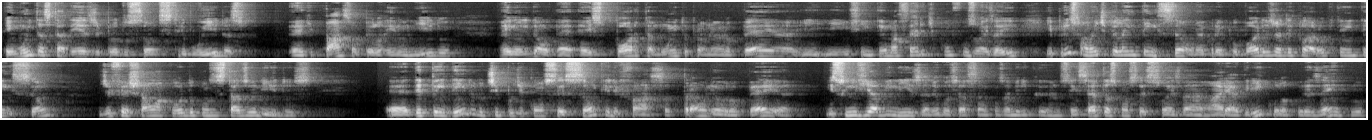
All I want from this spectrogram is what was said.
Tem muitas cadeias de produção distribuídas é, que passam pelo Reino Unido. O Reino Unido é, é, exporta muito para a União Europeia e, e, enfim, tem uma série de confusões aí, e principalmente pela intenção, né? Por exemplo, o Boris já declarou que tem a intenção de fechar um acordo com os Estados Unidos. É, dependendo do tipo de concessão que ele faça para a União Europeia, isso inviabiliza a negociação com os americanos. Tem certas concessões na área agrícola, por exemplo,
